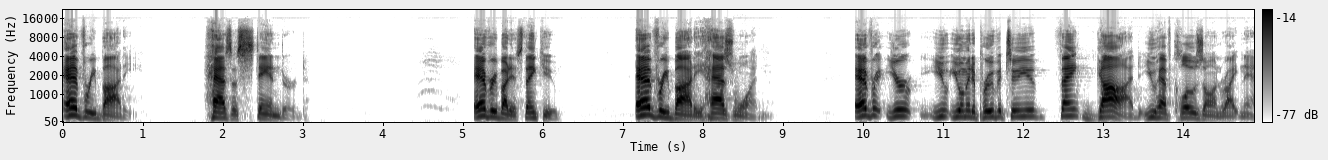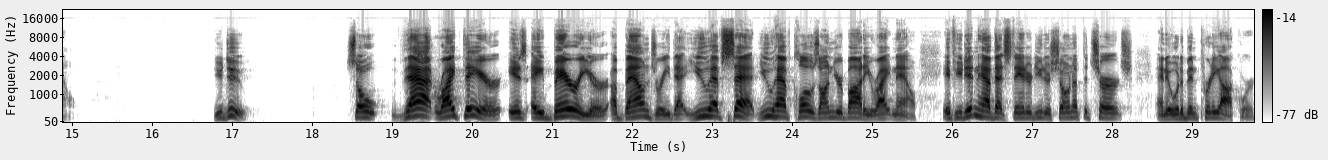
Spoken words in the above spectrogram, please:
everybody has a standard. Everybody is. Thank you. Everybody has one. Every you're you you want me to prove it to you? Thank God you have clothes on right now. You do. So that right there is a barrier, a boundary that you have set. You have clothes on your body right now. If you didn't have that standard, you'd have shown up to church and it would have been pretty awkward.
